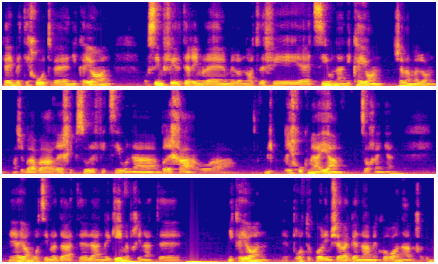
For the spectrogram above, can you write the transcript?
okay, בטיחות וניקיון עושים פילטרים למלונות לפי אה, ציון הניקיון של המלון, מה שבעבר אה, חיפשו לפי ציון הבריכה או הריחוק מהים לצורך העניין. אה, היום רוצים לדעת לאן מגיעים מבחינת ניקיון, פרוטוקולים של הגנה מקורונה וכדומה.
